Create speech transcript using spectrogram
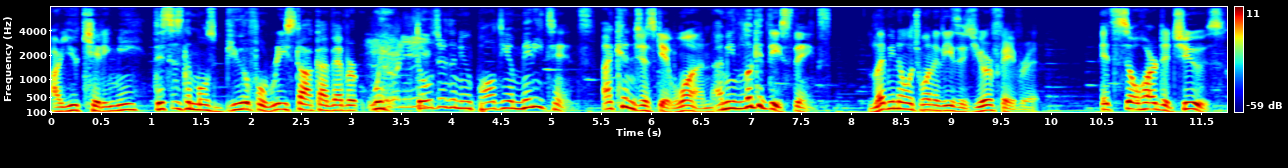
Are you kidding me? This is the most beautiful restock I've ever- Wait, those are the new Paldea mini tins. I couldn't just get one. I mean, look at these things. Let me know which one of these is your favorite. It's so hard to choose.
